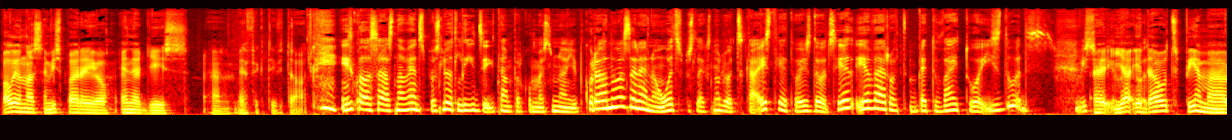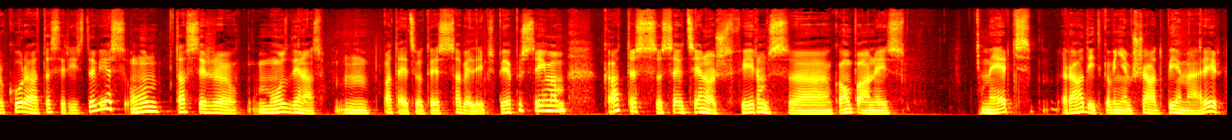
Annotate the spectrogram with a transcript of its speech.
palielināsim vispārējo enerģijas efektivitāti. Izklausās no vienas puses ļoti līdzīgi tam, par ko mēs runājam, jebkurā nozarē, no otras puses liekas, nu, ļoti skaisti, ja to izdodas ievērot, bet vai to izdodas? Jā, ir daudz piemēru kurā tas ir izdevies, un tas ir mūsdienās, pateicoties sabiedrības pieprasījumam, katras sev cienošas firmas, kompānijas mērķis rādīt, ka viņiem šādi piemēri ir.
